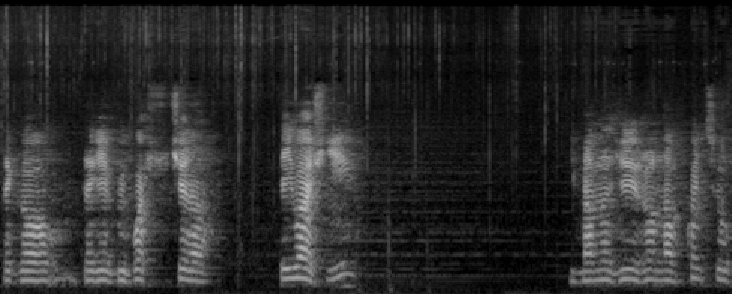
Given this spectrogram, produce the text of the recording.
tego, tak jakby właściciela tej łaźni. I mam nadzieję, że on nam w końcu,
